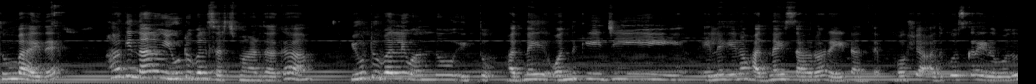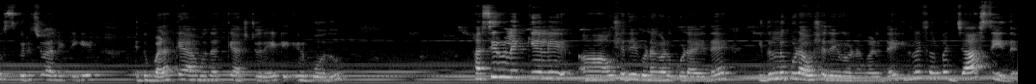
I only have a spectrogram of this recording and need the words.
ತುಂಬಾ ಇದೆ. ಹಾಗೆ ನಾನು ಯೂಟ್ಯೂಬಲ್ಲಿ ಸರ್ಚ್ ಮಾಡಿದಾಗ ಯೂಟ್ಯೂಬಲ್ಲಿ ಒಂದು ಇತ್ತು. ಹದಿನೈದು ಒಂದು ಕೆ ಜಿ ಎಲೆಗೇನೋ ಹದಿನೈದು ಸಾವಿರ ರೇಟ್ ಅಂತೆ. ಬಹುಶಃ ಅದಕ್ಕೋಸ್ಕರ ಇರ್ಬೋದು. ಸ್ಪಿರಿಚುವಾಲಿಟಿಗೆ ಇದು ಬಳಕೆ ಆಗೋದಕ್ಕೆ ಅಷ್ಟು ರೇಟ್ ಇರ್ಬೋದು. ಹಸಿರು ಲೆಕ್ಕಿಯಲ್ಲಿ ಔಷಧೀಯ ಗುಣಗಳು ಕೂಡ ಇದೆ. ಇದರಲ್ಲೂ ಕೂಡ ಔಷಧೀಯ ಗುಣಗಳಿದೆ. ಇದರಲ್ಲಿ ಸ್ವಲ್ಪ ಜಾಸ್ತಿ ಇದೆ.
